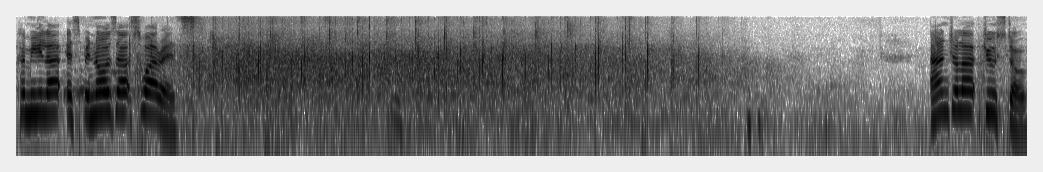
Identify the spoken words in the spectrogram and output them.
Camila Espinoza Suarez. Angela Justo.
